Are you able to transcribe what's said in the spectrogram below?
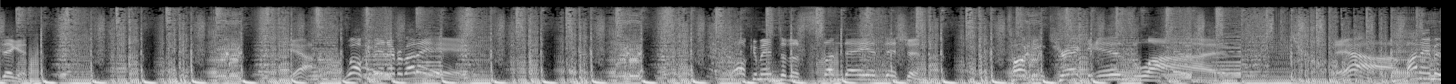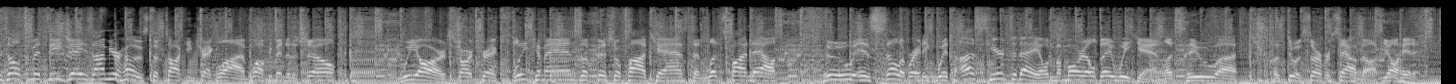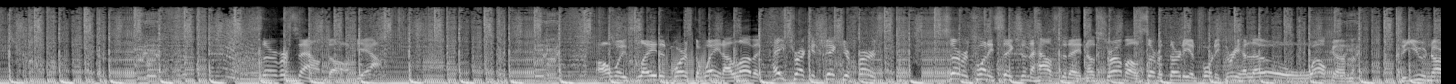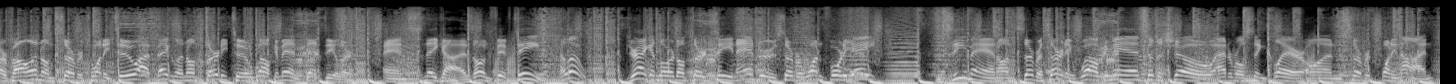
dig it. Yeah. Welcome in, everybody. Welcome into the Sunday edition. Talking Trek is live. Yeah, my name is Ultimate DJs. I'm your host of Talking Trek Live. Welcome into the show. We are Star Trek Fleet Command's official podcast, and let's find out who is celebrating with us here today on Memorial Day weekend. Let's do uh, let's do a server sound off. Y'all hit it. Server sound off. Yeah. Always late and worth the wait. I love it. Hey, Truck and Chick, you're first. Server 26 in the house today. Nostromo, server 30 and 43. Hello. Welcome to you, Narvalin, on server 22. I Beglin on 32. Welcome in, Dead Dealer. And Snake Eyes on 15. Hello. Dragon Lord on 13. Andrew, server 148. Z-Man on server 30. Welcome in to the show. Admiral Sinclair on server 29.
